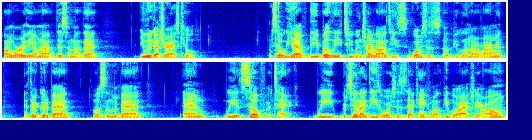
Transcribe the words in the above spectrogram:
unworthy. I'm not this. I'm not that," you would have got your ass killed. So we have the ability to internalize these voices of the people in our environment, if they're good or bad. Most of them are bad, and we self attack. We pretend like these voices that came from other people are actually our own,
